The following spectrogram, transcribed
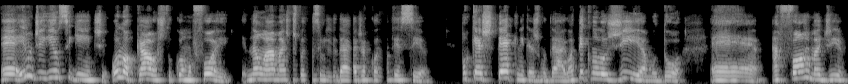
É, eu diria o seguinte: holocausto, como foi, não há mais possibilidade de acontecer porque as técnicas mudaram, a tecnologia mudou, é, a forma de,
